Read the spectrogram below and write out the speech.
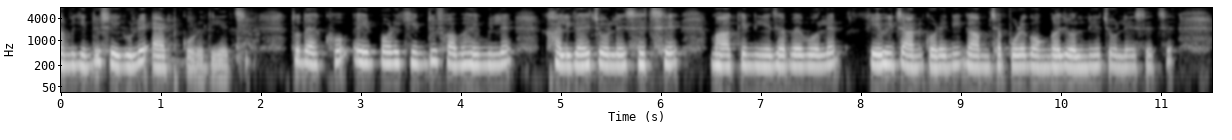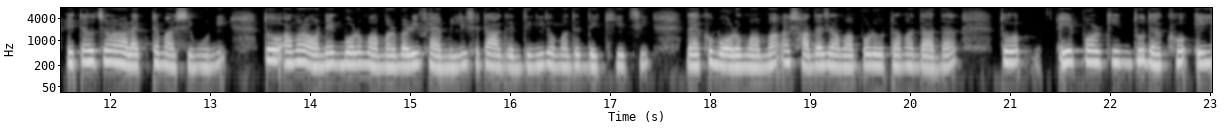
আমি কিন্তু সেইগুলো অ্যাড করে দিয়েছি। তো দেখো, এরপরে কিন্তু সবাই মিলে খালি গায়ে চলে এসেছে, মাকে নিয়ে যাবে বলে। কেউই চান করেনি, গামছা পরে গঙ্গা জল নিয়ে চলে এসেছে। এটা হচ্ছে আমার আর একটা মাসিমণি। তো আমার অনেক বড় মামার বাড়ি ফ্যামিলি সেটা আগের দিনই তোমাদের দেখিয়েছি। দেখো বড় মামা আর সাদা জামা পরে ওটা আমার দাদা। তো এরপর কিন্তু দেখো এই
